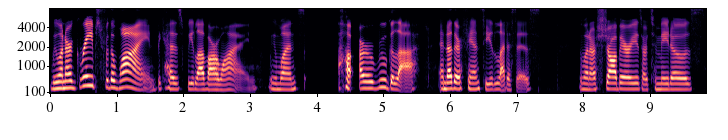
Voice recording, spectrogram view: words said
We want our grapes for the wine because we love our wine. We want our arugula and other fancy lettuces. We want our strawberries, our tomatoes,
